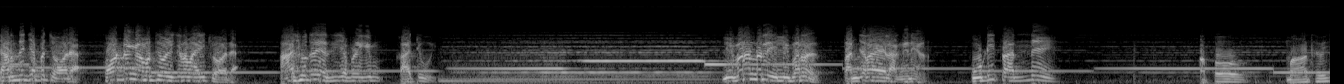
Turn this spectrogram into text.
ഛർദ്ദിച്ചപ്പോ ചോര. കോട്ടം കമത്തി ഒഴിക്കണമായി ചോര. ആശുപത്രി എത്തിച്ചപ്പോഴേക്കും കാറ്റ് പോയി ലിവർ ഉണ്ടല്ലേ ലിവർ? പഞ്ചറായാൽ അങ്ങനെയാ. കുടി തന്നെ. അപ്പോ മാധവി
